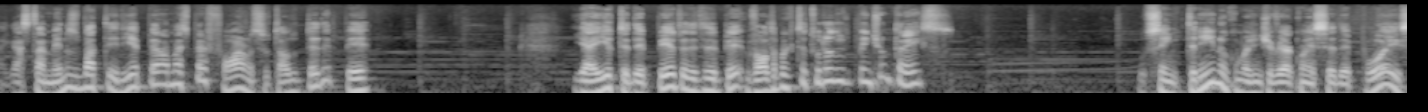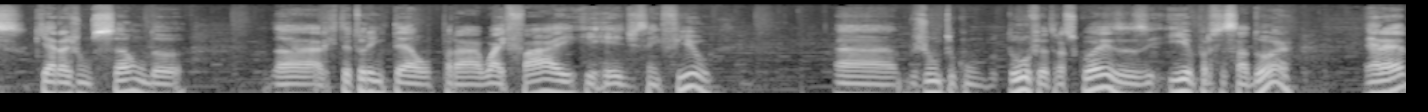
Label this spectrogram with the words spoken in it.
é gastar menos bateria pela mais performance, o tal do TDP. E aí o TDP, o TDP volta para a arquitetura do Pentium 3. O Centrino, como a gente veio a conhecer depois, que era a junção do, da arquitetura Intel para Wi-Fi e rede sem fio, ah, junto com Bluetooth e outras coisas, e o processador, era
